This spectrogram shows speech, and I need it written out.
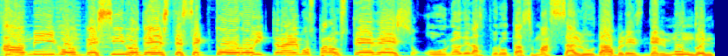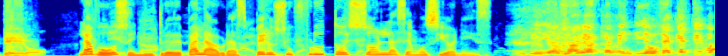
Amigos vecinos de este sector, hoy traemos para ustedes una de las frutas más saludables del mundo entero. La voz se nutre de palabras, pero su fruto son las emociones. yo sabía que me yo sé que te iba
